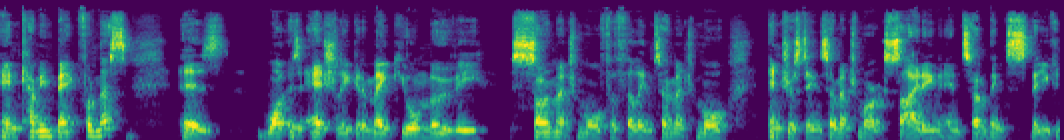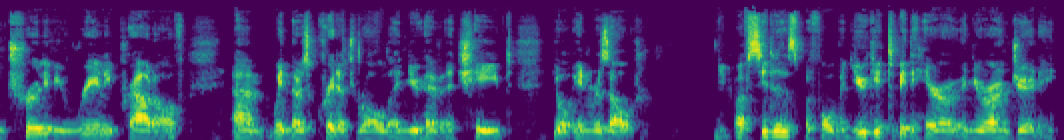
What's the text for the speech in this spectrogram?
And coming back from this is what is actually going to make your movie so much more fulfilling, so much more interesting, so much more exciting, and something that you can truly be really proud of um, when those credits roll and you have achieved your end result. I've said this before, but you get to be the hero in your own journey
